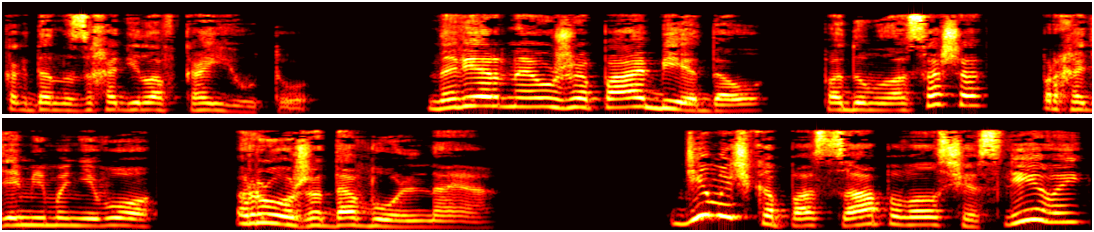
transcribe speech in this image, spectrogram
когда она заходила в каюту. «Наверное, уже пообедал», — подумала Саша, проходя мимо него, рожа довольная. Димочка посапывал счастливый,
